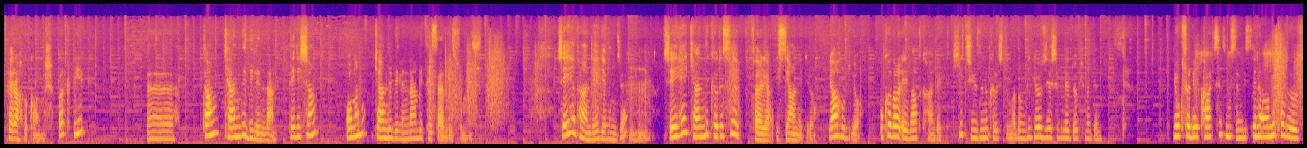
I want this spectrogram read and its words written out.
ferahlık olmuş. Bak bir e, tam kendi dilinden perişan ona kendi dilinden bir teselli sunmuş. Şeyh Efendi'ye gelince. Şeyhe kendi karısı Ferya isyan ediyor. Yahu diyor bu kadar evlat kaybettik. Hiç yüzünü kırıştırmadın. Bir gözyaşı bile dökmedin. Yoksa diyor kalpsiz misin? Biz seni örnek alıyoruz.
